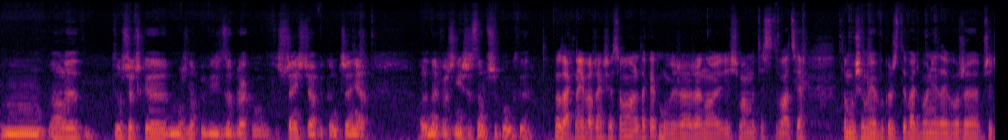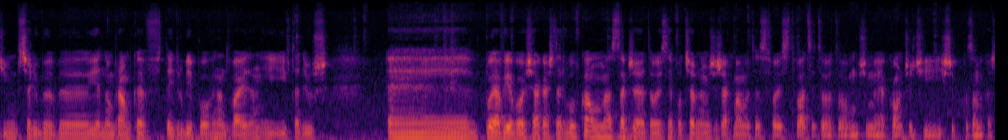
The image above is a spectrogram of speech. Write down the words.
no, ale troszeczkę można powiedzieć zabrakło szczęścia, wykończenia, ale najważniejsze są trzy punkty. No tak, najważniejsze są, ale tak jak mówię, że, że no, jeśli mamy te sytuacje, to musimy je wykorzystywać, bo nie daj Boże przeciwnik strzeliłby by jedną bramkę w tej drugiej połowie na 2-1 i, i wtedy już e, pojawiła się jakaś nerwówka u nas, także to jest niepotrzebne. Myślę, że jak mamy te swoje sytuacje, to, to musimy je kończyć i, szybko zamykać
